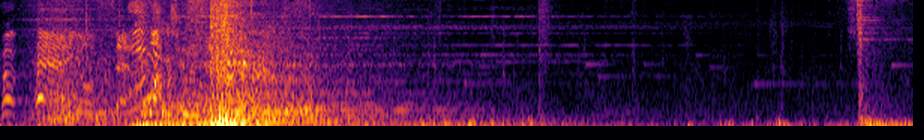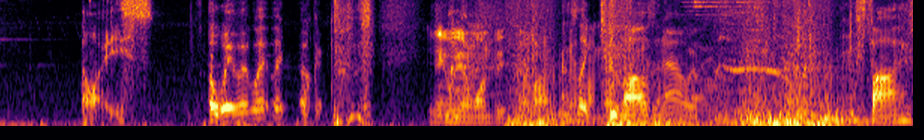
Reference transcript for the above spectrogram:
Prepare yourself. Watch yourself. Nice. Oh wait, wait, wait, wait. Okay. You think we can one v? Never mind. That was never like two miles an hour. Five.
